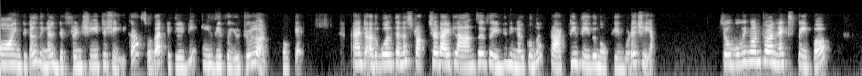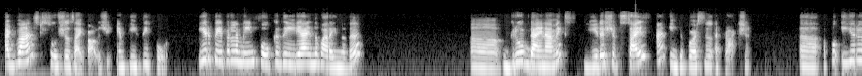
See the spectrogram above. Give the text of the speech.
പോയിന്റുകൾ നിങ്ങൾ ഡിഫറൻഷിയേറ്റ് ചെയ്യുക so that it will be easy for you to learn okay and അതുപോലെ തന്നെ സ്ട്രക്ചർഡ് ആയിട്ടുള്ള ആൻസേഴ്സ് എഴുതി നിങ്ങൾക്കൊന്ന് പ്രാക്ടീസ് ചെയ്ത് നോക്കുകയും കൂടെ ചെയ്യാം. So moving on to our next paper advanced social psychology M P C four ഈ ഒരു പേപ്പറിലെ മെയിൻ ഫോക്കസ് ഏരിയ എന്ന് പറയുന്നത് group dynamics leadership styles and interpersonal attraction അപ്പോൾ ഈ ഒരു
